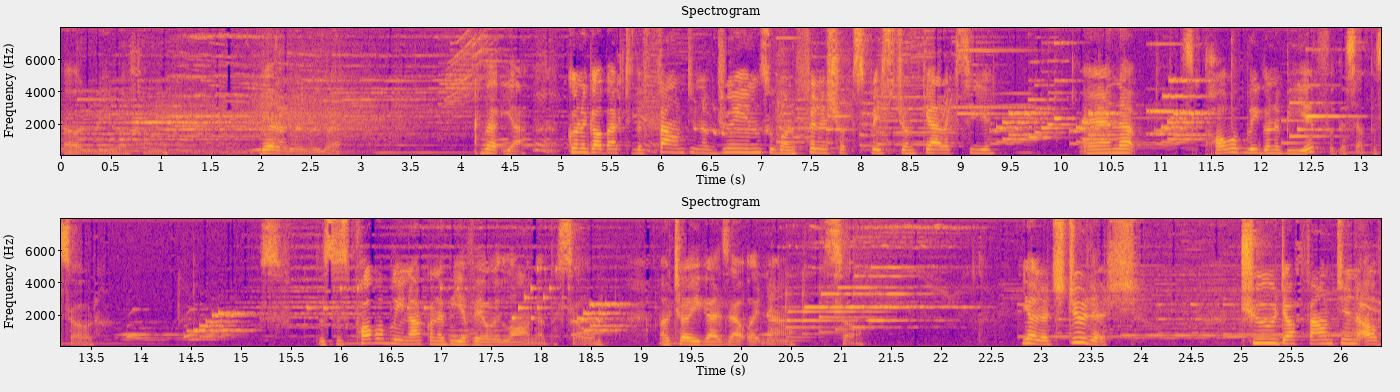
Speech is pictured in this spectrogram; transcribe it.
That would be real funny. Blah, blah, blah, But yeah, gonna go back to the Fountain of Dreams. We're gonna finish up Space Junk Galaxy. And that's probably gonna be it for this episode. This is probably not gonna be a very long episode. I'll tell you guys that right now. So, yeah, let's do this. To the Fountain of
